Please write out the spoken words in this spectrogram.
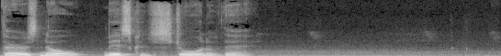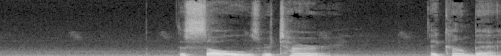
There is no misconstruing of that. The souls return, they come back.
